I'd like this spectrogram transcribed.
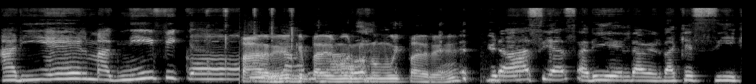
Ariel, magnífico. Padre, es que padre, muy, muy padre. ¿eh? Gracias, Ariel, la verdad que sí.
